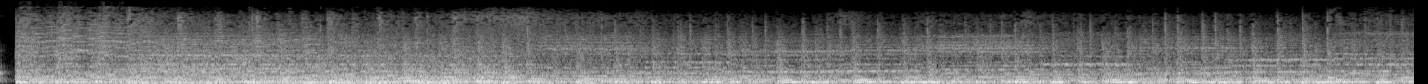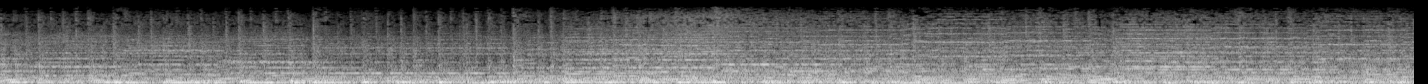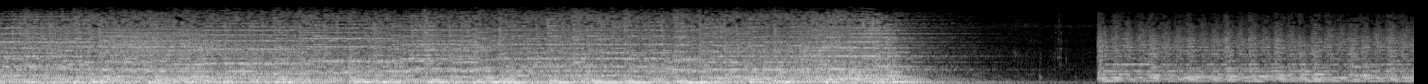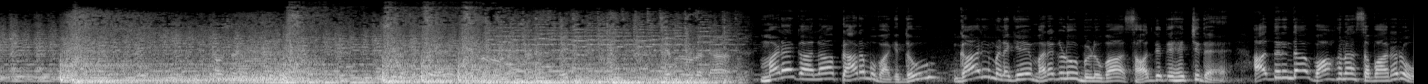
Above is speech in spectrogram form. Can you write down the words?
ಮಳೆಗಾಲ ಪ್ರಾರಂಭವಾಗಿದ್ದು, ಗಾಳಿ ಮಳೆಗೆ ಮರಗಳು ಬೀಳುವ ಸಾಧ್ಯತೆ ಹೆಚ್ಚಿದೆ. ಆದ್ದರಿಂದ ವಾಹನ ಸವಾರರು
